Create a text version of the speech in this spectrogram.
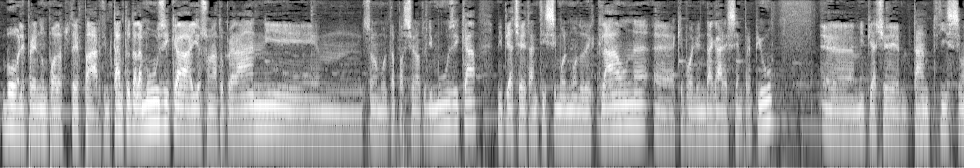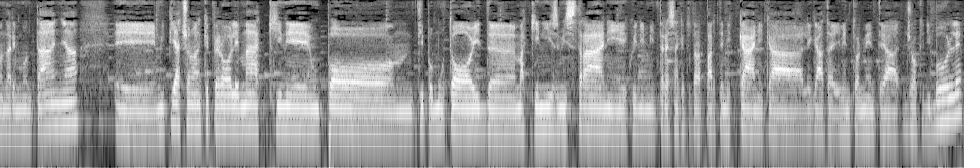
boh, le prendo un po' da tutte le parti. Intanto dalla musica, io ho suonato per anni, mm, sono molto appassionato di musica, mi piace tantissimo il mondo del clown, eh, che voglio indagare sempre più. Eh, mi piace tantissimo andare in montagna e mi piacciono anche però le macchine un po' mh, tipo mutoid, eh, macchinismi strani, quindi mi interessa anche tutta la parte meccanica legata eventualmente a giochi di bolle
